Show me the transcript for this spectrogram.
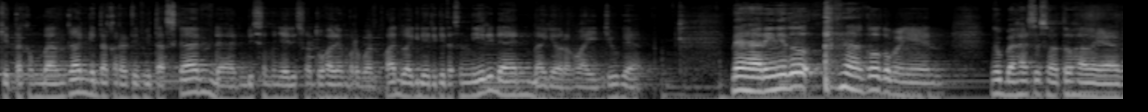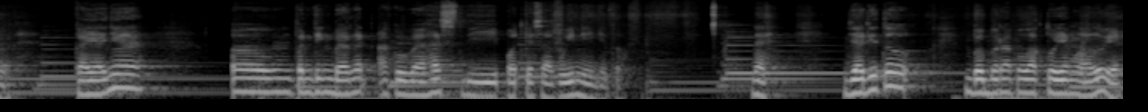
kita kembangkan, kita kreativitaskan dan bisa menjadi suatu hal yang bermanfaat bagi diri kita sendiri dan bagi orang lain juga. Nah hari ini tuh aku kepengen ngebahas sesuatu hal yang kayaknya um, penting banget aku bahas di podcast aku ini gitu. Nah, jadi tuh beberapa waktu yang lalu ya,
